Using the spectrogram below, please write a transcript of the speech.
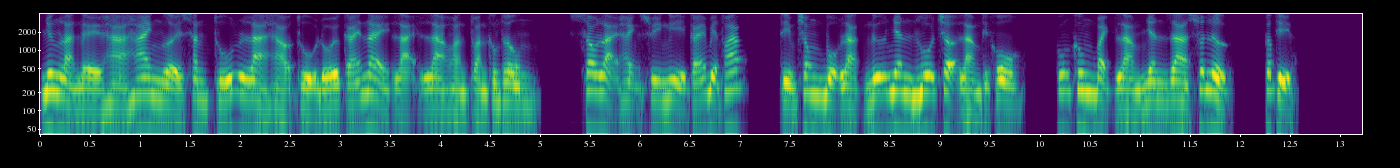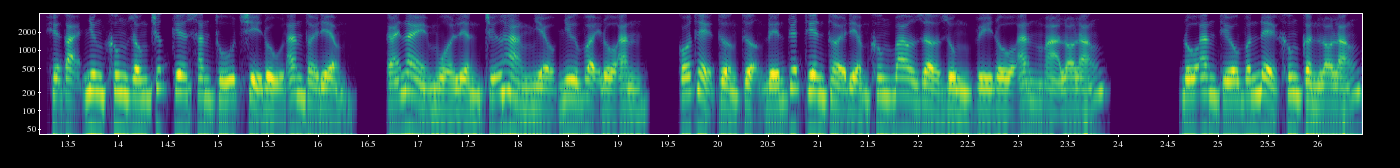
nhưng là nề hà hai người săn thú là hảo thủ đối cái này lại là hoàn toàn không thông. Sau lại hạnh suy nghĩ cái biện pháp, tìm trong bộ lạc nữ nhân hỗ trợ làm thịt khô, cũng không bạch làm nhân ra xuất lực, cấp thịt. Hiện tại nhưng không giống trước kia săn thú chỉ đủ ăn thời điểm, cái này mùa liền chữ hàng nhiều như vậy đồ ăn, có thể tưởng tượng đến tuyết thiên thời điểm không bao giờ dùng vì đồ ăn mà lo lắng. Đồ ăn thiếu vấn đề không cần lo lắng,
